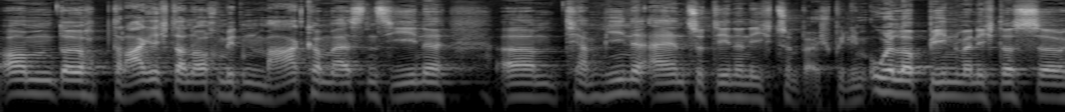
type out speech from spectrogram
Ähm, da trage ich dann auch mit dem Marker meistens jene ähm, Termine ein, zu denen ich zum Beispiel im Urlaub bin, wenn ich das äh,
